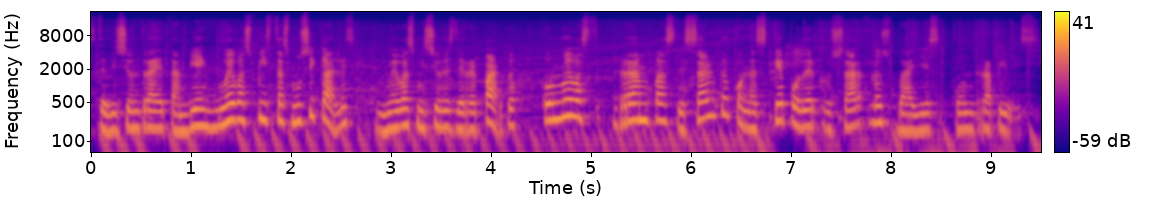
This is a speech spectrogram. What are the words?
Esta edición trae también nuevas pistas musicales nuevas misiones de reparto con nuevas rampas de salto con las que poder cruzar los valles con rapidez.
